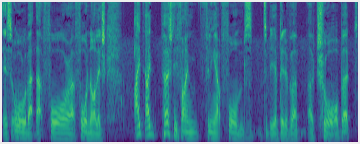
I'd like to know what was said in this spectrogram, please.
it's all about that for uh, foreknowledge. I, I, personally find filling out forms to be a bit of a, a, chore, but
